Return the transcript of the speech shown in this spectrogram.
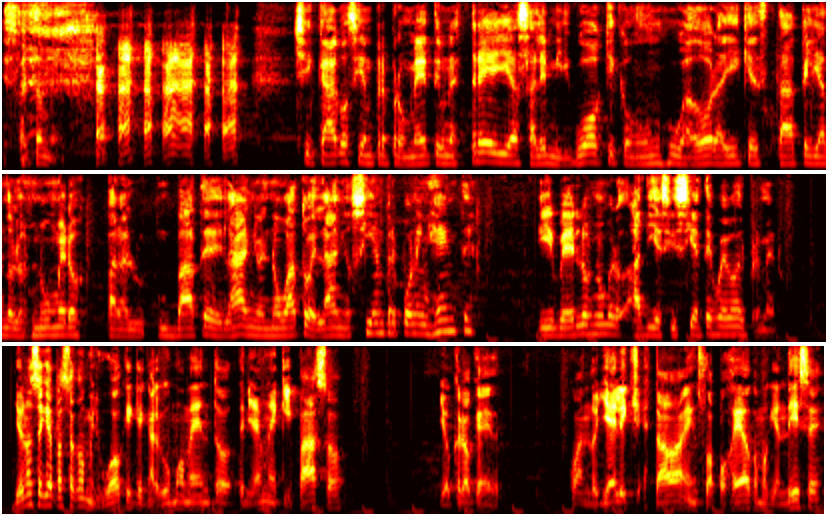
Exactamente. Chicago siempre promete una estrella, sale Milwaukee con un jugador ahí que está peleando los números para el bate del año, el novato del año. Siempre ponen gente y ven los números a 17 juegos del primero. Yo no sé qué pasó con Milwaukee, que en algún momento tenía un equipazo. Yo creo que cuando Yelich estaba en su apogeo, como quien dice,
